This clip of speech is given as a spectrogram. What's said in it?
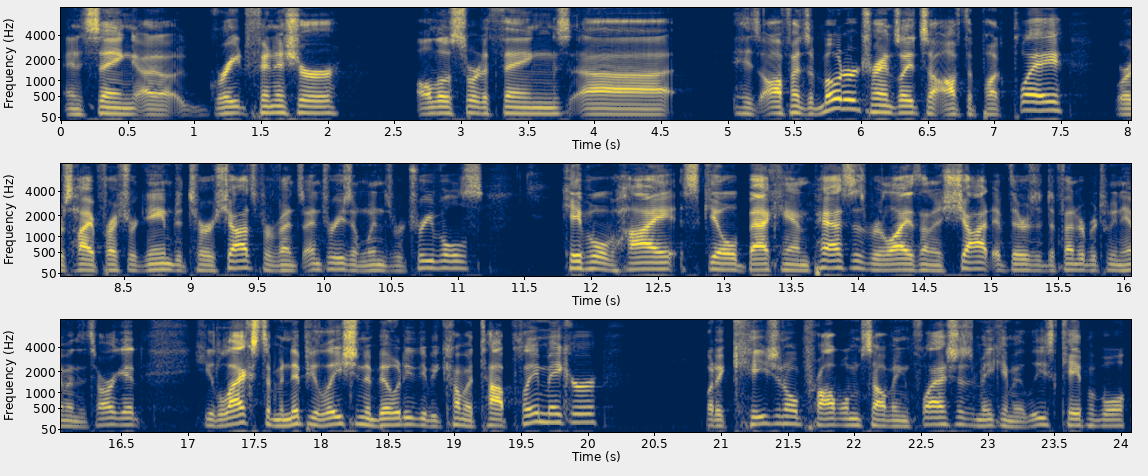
and saying a great finisher, all those sort of things. Uh, his offensive motor translates to off the puck play, where his high pressure game deters shots, prevents entries, and wins retrievals. Capable of high skill backhand passes, relies on his shot if there's a defender between him and the target. He lacks the manipulation ability to become a top playmaker, but occasional problem solving flashes make him at least capable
